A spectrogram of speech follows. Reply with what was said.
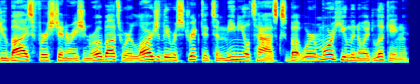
Dubai's first generation robots were largely restricted to menial tasks but were more humanoid looking.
